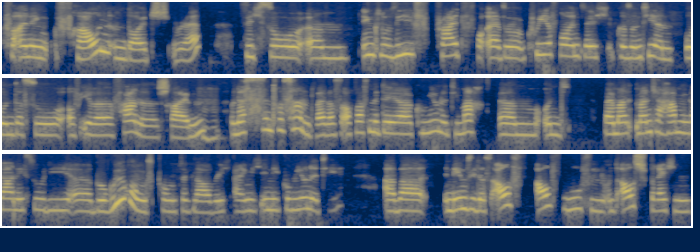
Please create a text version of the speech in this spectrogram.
vor allen Dingen Frauen im Deutsch-Rap sich so ähm, inklusiv, pride, also queerfreundlich präsentieren und das so auf ihre Fahne schreiben. Mhm. Und das ist interessant, weil das auch was mit der Community macht. Ähm, und weil man, manche haben gar nicht so die äh, Berührungspunkte, glaube ich, eigentlich in die Community. Aber indem sie das auf, aufrufen und aussprechen,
